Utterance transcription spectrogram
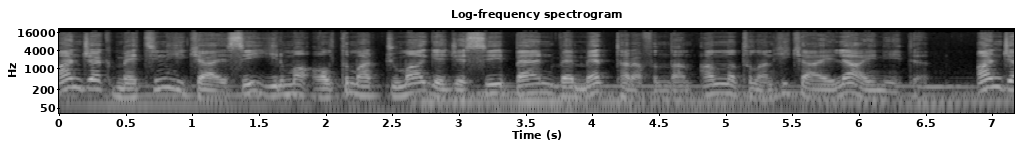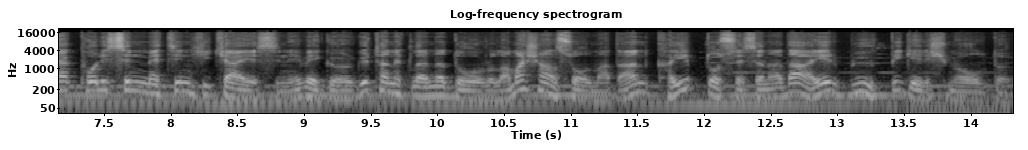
Ancak Matt'in hikayesi 26 Mart Cuma gecesi Ben ve Matt tarafından anlatılan hikayeyle aynıydı. Ancak polisin Matt'in hikayesini ve görgü tanıklarını doğrulama şansı olmadan kayıp dosyasına dair büyük bir gelişme oldu.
